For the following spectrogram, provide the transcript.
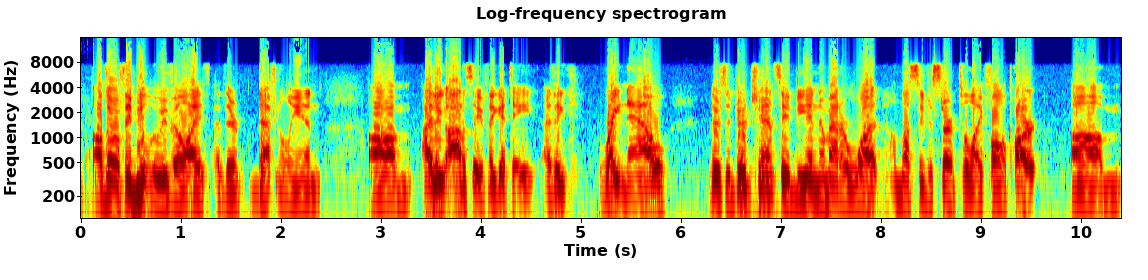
Yeah. Although if they beat Louisville, I, they're definitely in. Um, I think honestly, if they get to eight, I think right now there's a good chance they'd be in no matter what, unless they just start to like fall apart. Um,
